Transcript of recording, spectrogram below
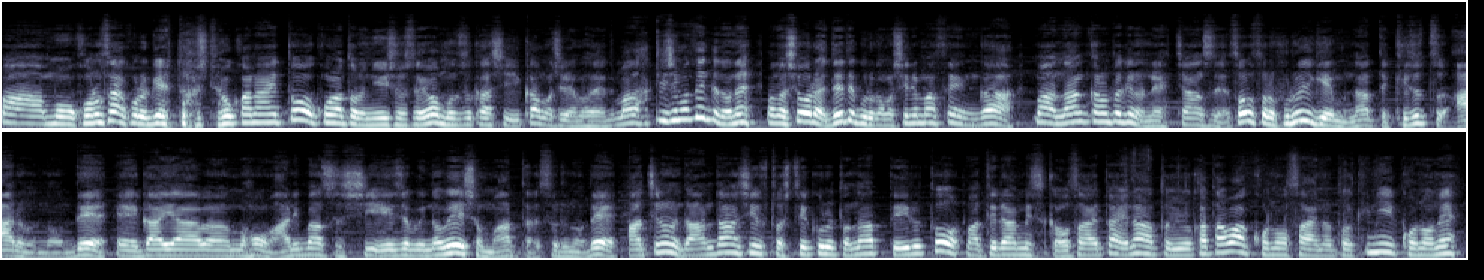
まあもうこの際これゲットしておかないと、この後の入手性は難しいかもしれません。まだはっきりしませんけどね、まだ将来出てくるかもしれませんが、まあ何かの時のね、チャンスで、そろそろ古いゲームになってきつつあるので、えー、ガイアの方もありますし、エイジオブイノベーションもあったりするので、あっちの方にだんだんシフトしてくるとなっていると、まあテラミスティカ押さえたいなという方は、この際の時に、このね、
